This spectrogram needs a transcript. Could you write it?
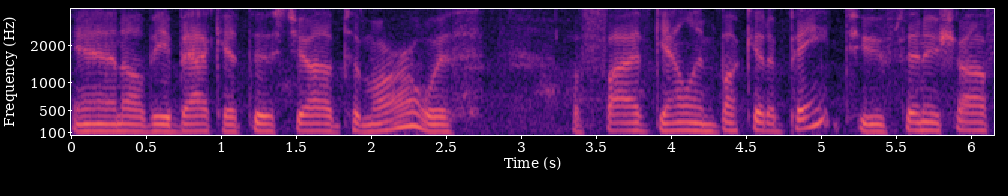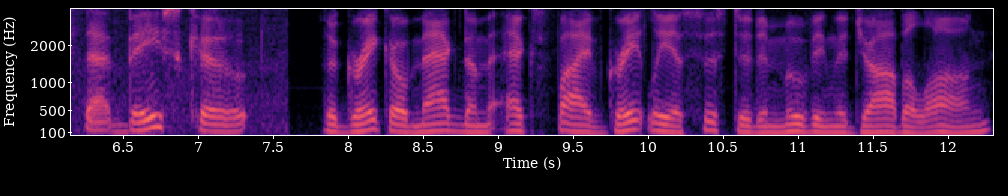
And I'll be back at this job tomorrow with a five-gallon bucket of paint to finish off that base coat. The Graco Magnum X5 greatly assisted in moving the job along.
